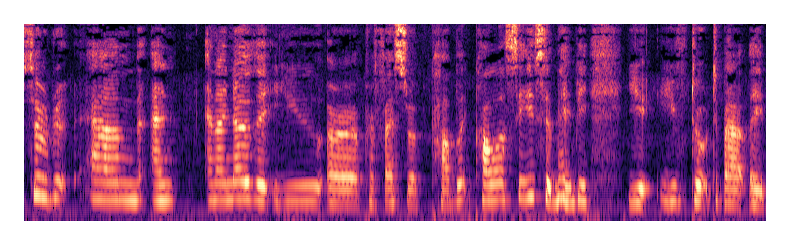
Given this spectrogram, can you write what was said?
So, um, and and I know that you are a professor of public policy, so maybe you you've talked about the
